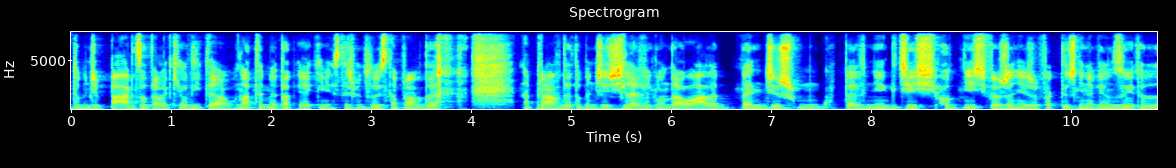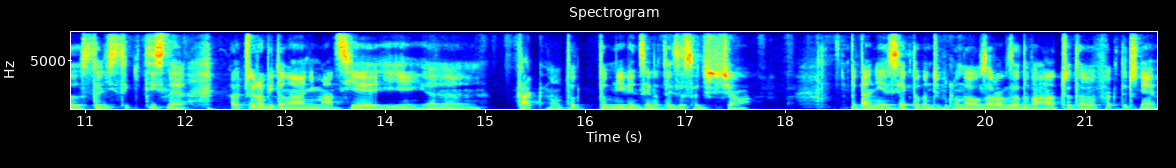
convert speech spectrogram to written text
to będzie bardzo dalekie od ideału. Na tym etapie, jakim jesteśmy, to jest naprawdę, naprawdę to będzie źle wyglądało, ale będziesz mógł pewnie gdzieś odnieść wrażenie, że faktycznie nawiązuje to do stylistyki Disneya. Ale przerobi to na animację i yy, tak, no to, to mniej więcej na tej zasadzie działa. Pytanie jest, jak to będzie wyglądało za rok, za dwa, czy to faktycznie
